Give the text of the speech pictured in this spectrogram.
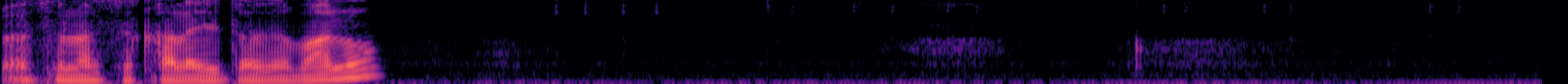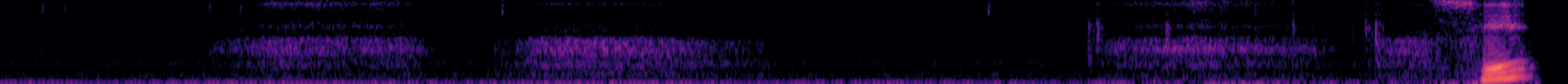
Hace unas escaladitas de mano. Sí.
